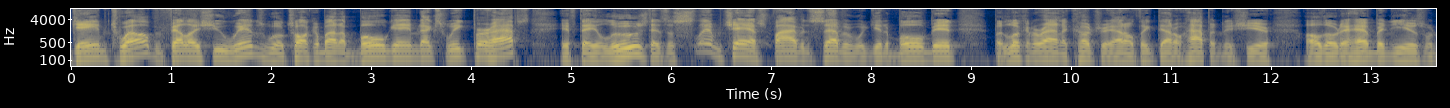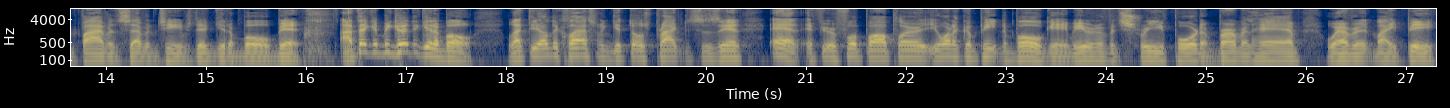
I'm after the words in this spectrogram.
game 12. If LSU wins, we'll talk about a bowl game next week, perhaps. If they lose, there's a slim chance five and seven would get a bowl bid. But looking around the country, I don't think that'll happen this year, although there have been years when five and seven teams did get a bowl bid. I think it'd be good to get a bowl. Let the underclassmen get those practices in. And if you're a football player, you want to compete in a bowl game, even if it's Shreveport or Birmingham, wherever it might be.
